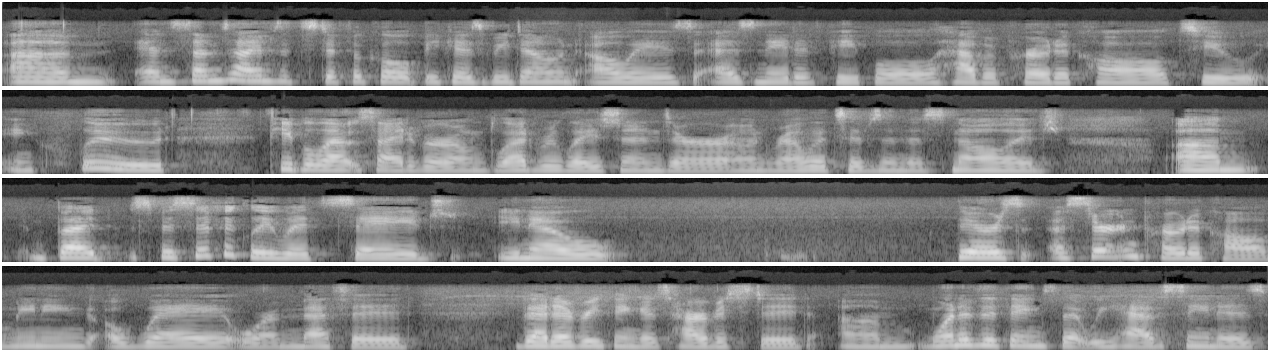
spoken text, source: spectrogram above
um, and sometimes it's difficult because we don't always, as native people, have a protocol to include people outside of our own blood relations or our own relatives in this knowledge. Um, but specifically with sage, you know, there's a certain protocol, meaning a way or a method that everything is harvested. Um, one of the things that we have seen is,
